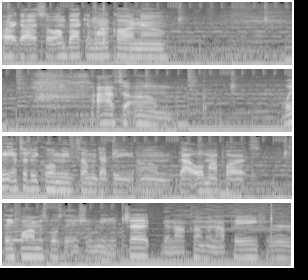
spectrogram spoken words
Alright guys, so I'm back in my car now. I have to um wait until they call me to tell me that they um got all my parts. State Farm is supposed to issue me a check, then I'll come and I pay for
